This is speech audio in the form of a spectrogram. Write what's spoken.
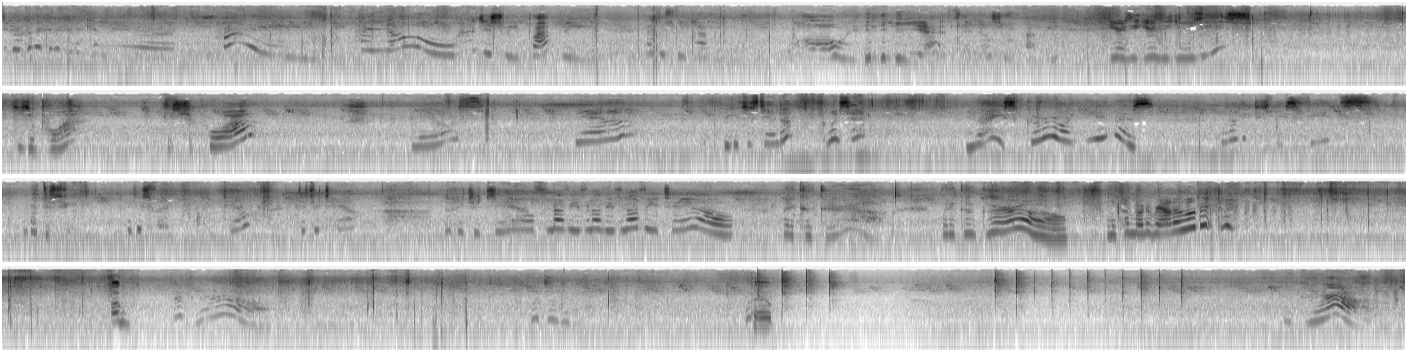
Come here, come here, come here. Hi. Hello. How's your sweet puppy? How's your sweet puppy? Oh, yes. Hello, sweet puppy. Earsy, earsy, earsies. Your paw? Is this your paw? Nails? Yeah? We get you stand up? Come on, stand up. Nice girl, yes. Look at these nice feet. What about this feet? Look at this one. Tail? That your tail? Look at your tail. Fluffy, fluffy, fluffy tail. What a good girl. What a good girl. Can you come run around a little bit? Come here. Oh, good girl. What's over there? Poop. Good girl.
